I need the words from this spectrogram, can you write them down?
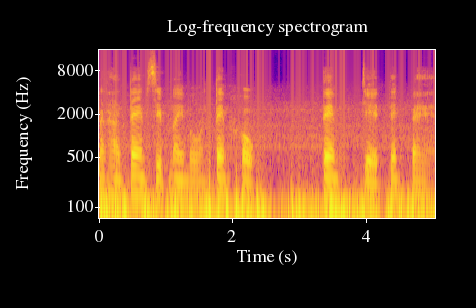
นาทานเต็มสิบหน่วยโบนเต็มหกเต็มเจ็ดเต็มแปด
